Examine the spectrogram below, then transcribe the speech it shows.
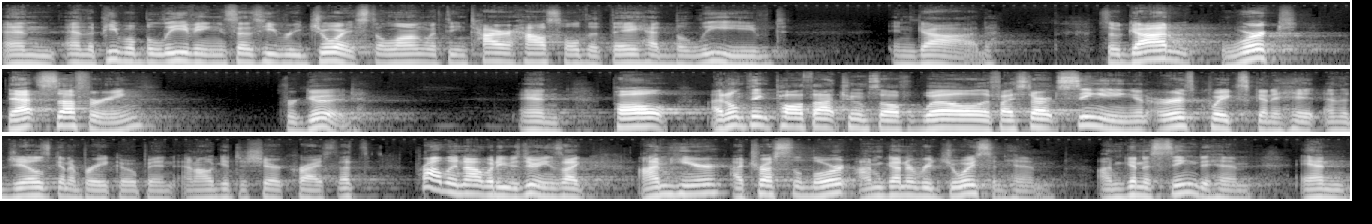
and, and the people believing, says he rejoiced along with the entire household that they had believed in God. So God worked that suffering for good. And Paul, I don't think Paul thought to himself, well, if I start singing, an earthquake's going to hit and the jail's going to break open and I'll get to share Christ. That's probably not what he was doing. He's like, I'm here. I trust the Lord. I'm going to rejoice in him. I'm going to sing to him. And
